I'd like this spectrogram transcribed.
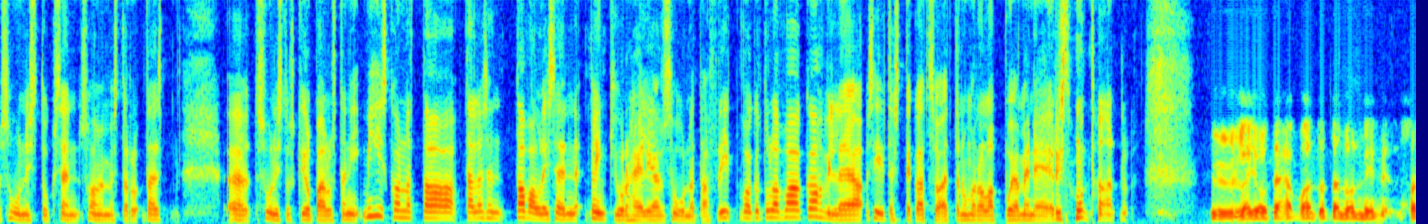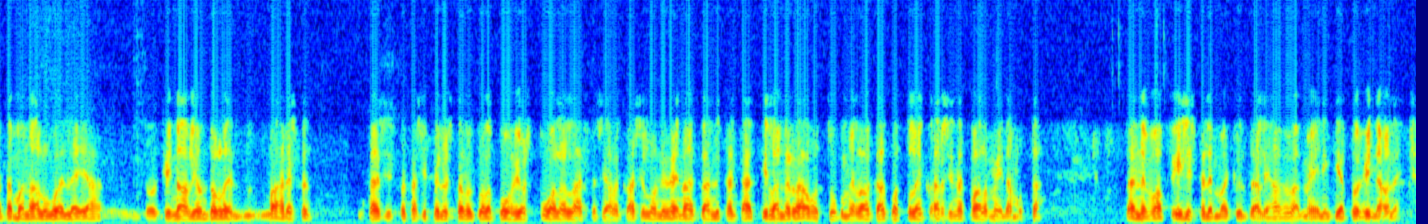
suunnistuksen Suomen mestaru- tai suunnistuskilpailusta, niin mihin kannattaa tällaisen tavallisen penkkiurheilijan suunnata? Voiko tulla vaan kahville ja siitä sitten katsoa, että numerolappuja menee eri suuntaan? Kyllä joo, tähän vaan tota, no, niin, Sataman alueelle ja tuo finaali on tuolle Lahdesta tai siis tota Sipelystä on tuolla pohjoispuolella, että se alkaa silloin yhden aikaa. Nythän tämä tilanne rauhoittuu, kun meillä alkaa kohtuulleen karsinat valmiina, mutta tänne vaan fiilistelemään. Kyllä täällä ihan hyvä meininki ja pöhinä on. Että.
